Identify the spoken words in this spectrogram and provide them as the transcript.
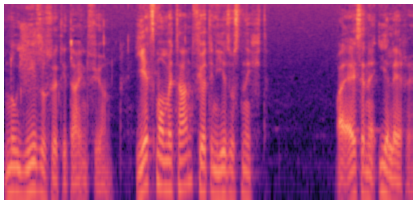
Nur Jesus wird ihn dahin führen. Jetzt momentan führt ihn Jesus nicht, weil er ist in der Irrlehre.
